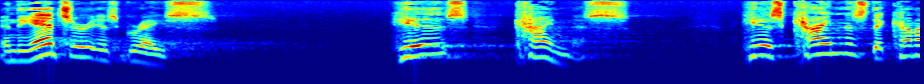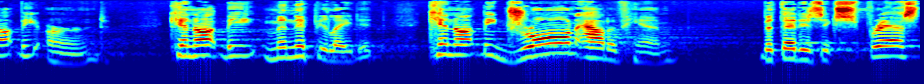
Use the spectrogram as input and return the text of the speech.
And the answer is grace. His kindness. His kindness that cannot be earned, cannot be manipulated, cannot be drawn out of him, but that is expressed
